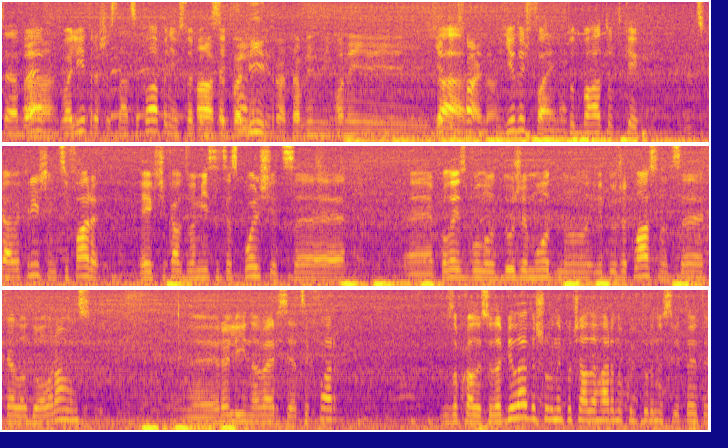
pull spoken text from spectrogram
Це АБФ, Ага. 2 літра, 16 клапанів, 150 А, це 2 коніків. літра, та він, вони їдуть Так, файно. Їдуть файно. Тут багато таких цікавих рішень. Ці фари, я їх чекав два місяці з Польщі. Це е, колись було дуже модно і дуже класно. Це Hello Dual Rounds, релійна версія цих фар. Запхали сюди білети, щоб вони почали гарно культурно світити.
